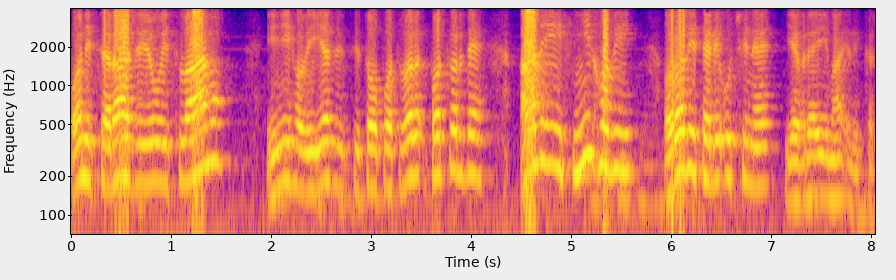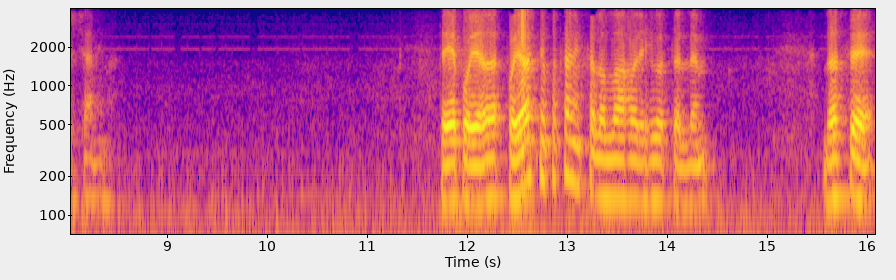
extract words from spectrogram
Oni se rađaju u islamu i njihovi jezici to potvrde, ali ih njihovi roditelji učine jevrejima ili kršćanima. Te je pojasnio poslanik sallallahu alaihi wa sallam da se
